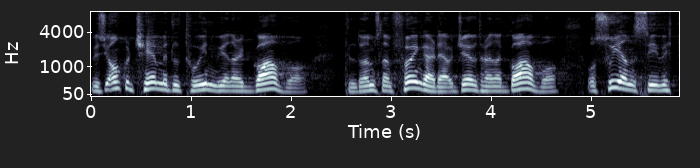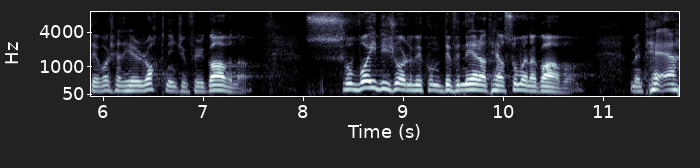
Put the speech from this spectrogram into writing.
Hvis jo åkken kommer til togjen vi en gave, til dømslen føringar det, og djevet har en gave, og så igjen sier vi det, hva skal det her råkningen for gavene? så var det ikke vi kunne definere det her som en gave. Men det er,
